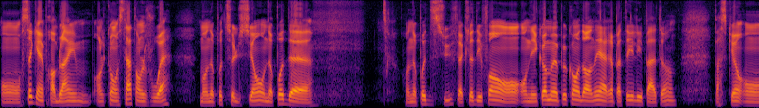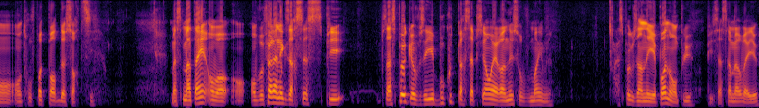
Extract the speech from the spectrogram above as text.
on sait qu'il y a un problème, on le constate, on le voit. mais on n'a pas de solution, on n'a pas de. On n'a pas d'issue. Fait que là, des fois, on, est comme un peu condamné à répéter les patterns parce qu'on ne trouve pas de porte de sortie. Mais ce matin, on va, veut faire un exercice. Puis ça se peut que vous ayez beaucoup de perceptions erronées sur vous-même. Ça se peut que vous n'en ayez pas non plus, puis ça serait merveilleux.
